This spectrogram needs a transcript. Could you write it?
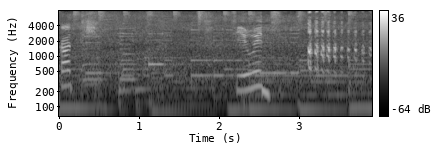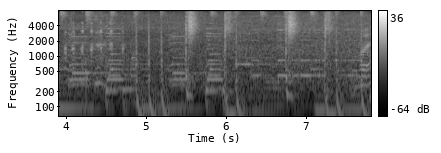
catch seaweeds Well,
